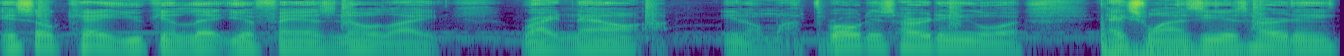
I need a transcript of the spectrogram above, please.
it's okay. You can let your fans know, like right now, you know, my throat is hurting, or X, Y, and Z is hurting.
